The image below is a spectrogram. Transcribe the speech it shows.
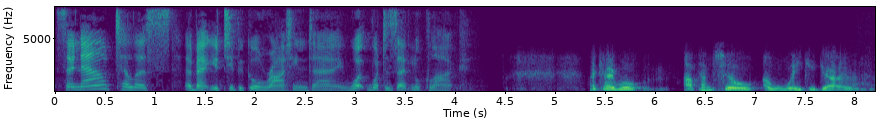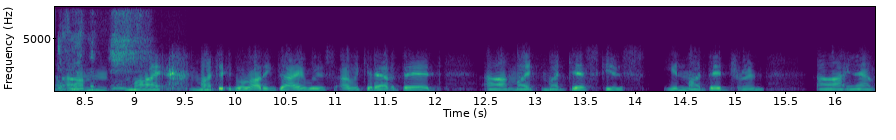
so now tell us about your typical writing day. What what does that look like? Okay, well, up until a week ago, um, my my typical writing day was I would get out of bed. Uh, my my desk is in my bedroom, uh, in our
